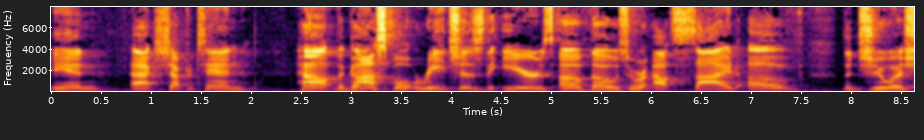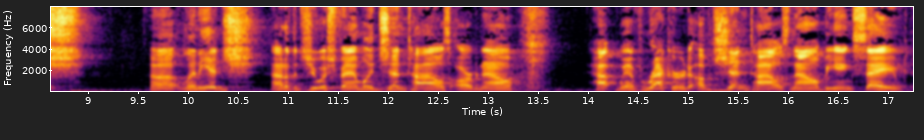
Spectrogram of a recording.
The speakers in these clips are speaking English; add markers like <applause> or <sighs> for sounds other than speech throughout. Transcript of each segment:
in Acts chapter 10 how the gospel reaches the ears of those who are outside of the Jewish uh, lineage, out of the Jewish family. Gentiles are now, we have record of Gentiles now being saved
